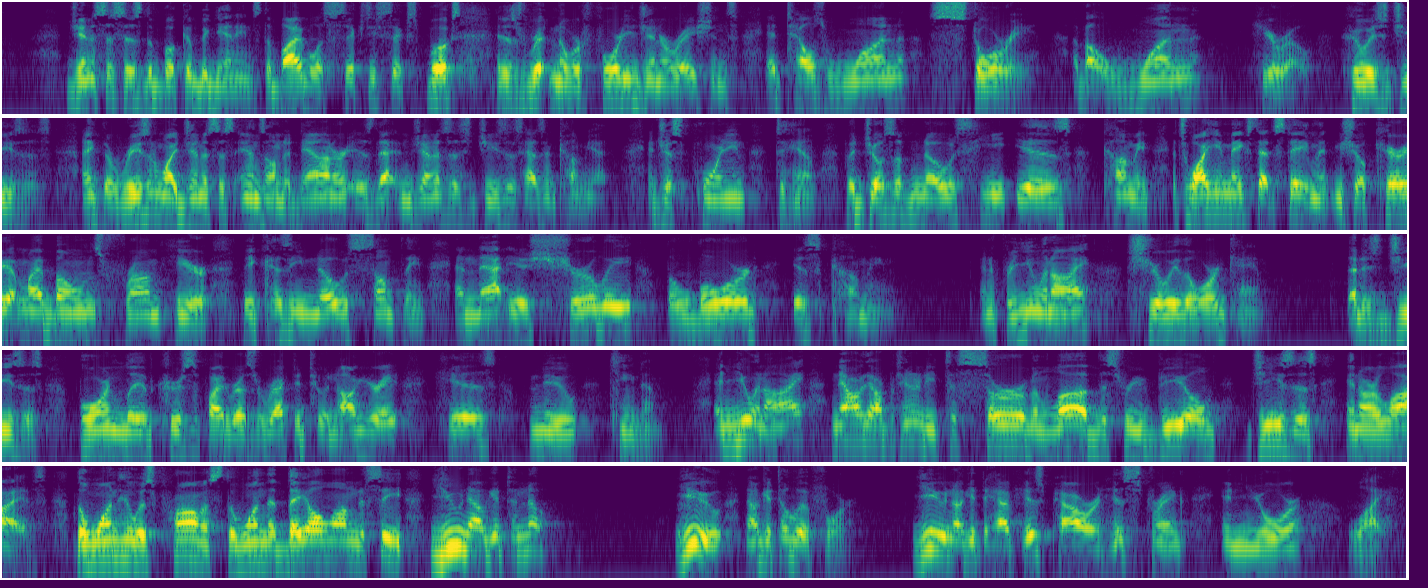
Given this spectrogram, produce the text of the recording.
Genesis is the book of beginnings. The Bible is 66 books. It is written over 40 generations. It tells one story about one hero, who is Jesus. I think the reason why Genesis ends on a downer is that in Genesis, Jesus hasn't come yet. It's just pointing to him. But Joseph knows he is coming. It's why he makes that statement, You shall carry up my bones from here, because he knows something. And that is, surely the Lord is coming. And for you and I, surely the Lord came. That is Jesus, born, lived, crucified, resurrected to inaugurate his new kingdom. And you and I now have the opportunity to serve and love this revealed Jesus in our lives. The one who was promised, the one that they all long to see, you now get to know. You now get to live for. You now get to have his power and his strength in your life.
